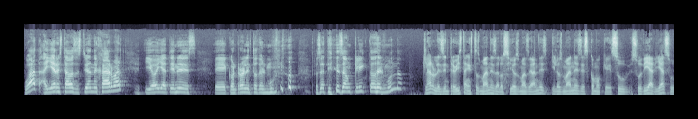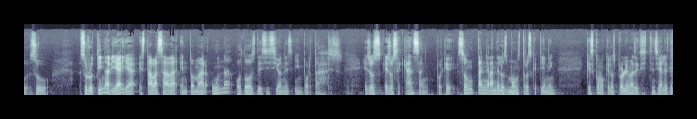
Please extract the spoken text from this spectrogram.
¿what? Ayer estabas estudiando en Harvard y hoy ya tienes control en todo el mundo. o sea, tienes a un clic todo el mundo. Claro, les entrevistan estos manes a los CEOs más grandes y los manes es como que su, su día a día, su, su, su, rutina diaria está basada en tomar una o dos decisiones importantes. Ah, ellos, ellos se cansan porque son tan grandes los monstruos que tienen que es como que los problemas existenciales de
